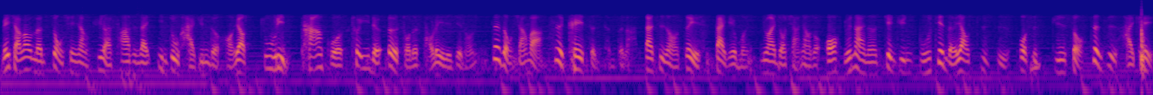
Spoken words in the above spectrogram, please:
没想到呢，这种现象居然发生在印度海军的哦，要租赁他国退役的二手的扫雷雷舰哦，这种想法是可以省成本啊，但是呢，这也是带给我们另外一种想象说，哦，原来呢，建军不见得要自制或是军售，甚至还可以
